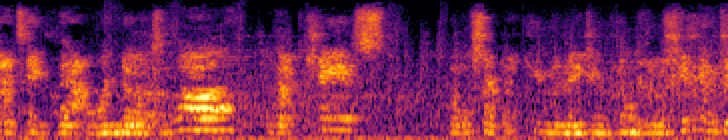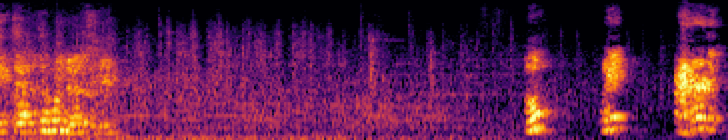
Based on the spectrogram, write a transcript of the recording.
Gonna take that window as well. We got Chase. I will start accumulating produce. He's gonna take that other window, isn't he? Oh, wait, I heard it.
